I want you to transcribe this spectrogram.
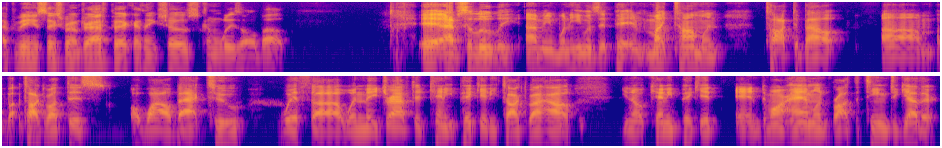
after being a sixth round draft pick i think shows kind of what he's all about. Yeah, absolutely. I mean when he was at pitt and mike tomlin talked about um about talked about this a while back too with uh when they drafted Kenny Pickett. He talked about how you know Kenny Pickett and Damar Hamlin brought the team together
